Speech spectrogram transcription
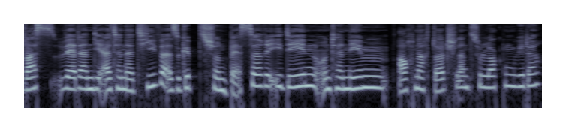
was wäre dann die Alternative? Also gibt es schon bessere Ideen, Unternehmen auch nach Deutschland zu locken wieder?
